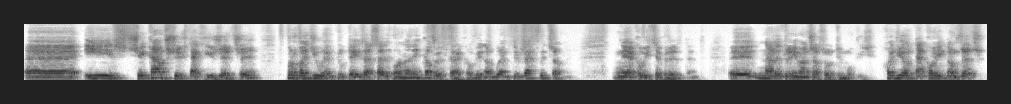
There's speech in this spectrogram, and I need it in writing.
E, I z ciekawszych takich rzeczy wprowadziłem tutaj zasady wolnorynkowe w Krakowie. No byłem tym zachwycony jako wiceprezydent. E, No ale tu nie ma czasu o tym mówić. Chodzi o taką jedną rzecz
